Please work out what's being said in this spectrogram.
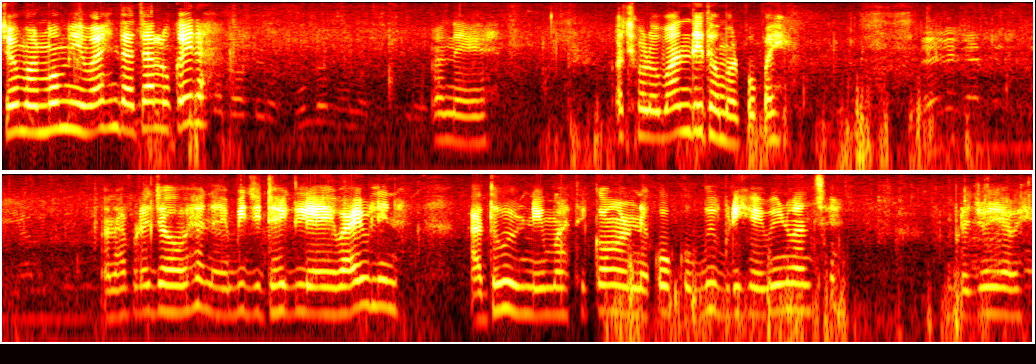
જો મારી મમ્મી વાહિંદા ચાલુ કર્યા અને અછોડો બાંધી દીધો મારા પપ્પાએ. અને આપણે જો હે ને બીજી ઢેગલી અહીં વાવલી ને આ ધૂળની માંથી કણ ને કોક બીબડી હે વીણવાનું છે. આપણે જોઈ આવી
